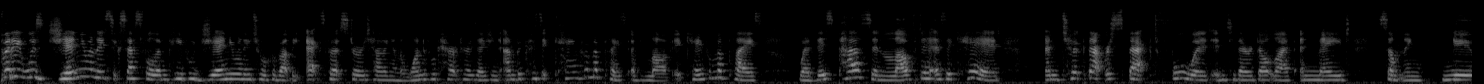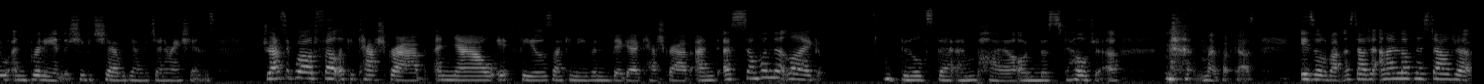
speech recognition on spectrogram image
but it was genuinely successful and people genuinely talk about the expert storytelling and the wonderful characterization and because it came from a place of love it came from a place where this person loved it as a kid and took that respect forward into their adult life and made something new and brilliant that she could share with younger generations. Jurassic World felt like a cash grab and now it feels like an even bigger cash grab. And as someone that like builds their empire on nostalgia my podcast is all about nostalgia and I love nostalgia,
